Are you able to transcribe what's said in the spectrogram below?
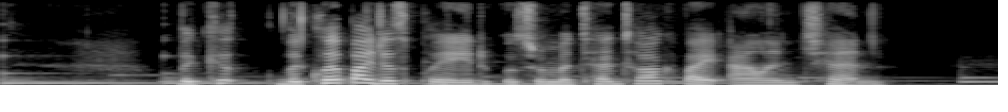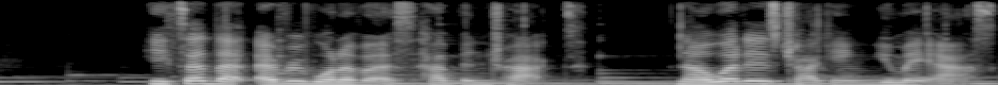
The, the clip I just played was from a TED Talk by Alan Chen. He said that every one of us have been tracked. Now, what is tracking, you may ask?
